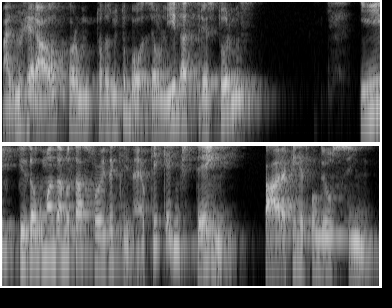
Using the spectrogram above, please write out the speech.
mas no geral foram todas muito boas. Eu li das três turmas e fiz algumas anotações aqui. Né? O que, que a gente tem para quem respondeu sim?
